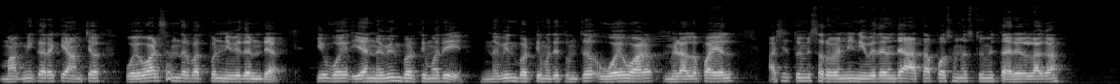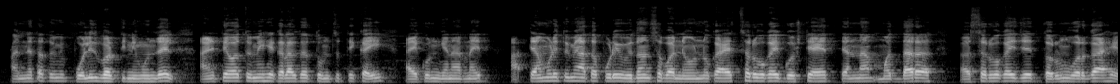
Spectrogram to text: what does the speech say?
मागणी करा की आमच्या वयवाढ संदर्भात पण निवेदन द्या. की वय या नवीन भरतीमध्ये नवीन भरतीमध्ये तुमचं वयवाढ मिळालं पाहिजे. असे तुम्ही सर्वांनी निवेदन द्या. आतापासूनच तुम्ही तयारीला लागा. अन्यथा तुम्ही पोलीस भरती निघून जाईल आणि तेव्हा तुम्ही हे कराल तर तुमचं ते काही ऐकून घेणार नाहीत. त्यामुळे तुम्ही आता पुढे विधानसभा निवडणुका आहेत सर्व काही गोष्टी आहेत त्यांना मतदार सर्व काही जे तरुण वर्ग आहे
